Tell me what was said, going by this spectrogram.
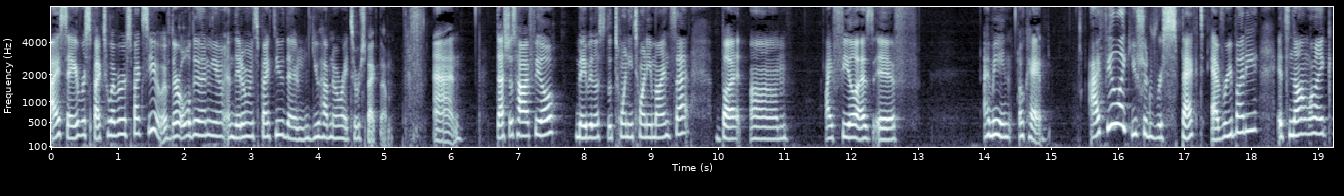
I say respect whoever respects you. If they're older than you and they don't respect you, then you have no right to respect them. And that's just how I feel. Maybe that's the 2020 mindset, but um I feel as if, I mean, okay, I feel like you should respect everybody. It's not like,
